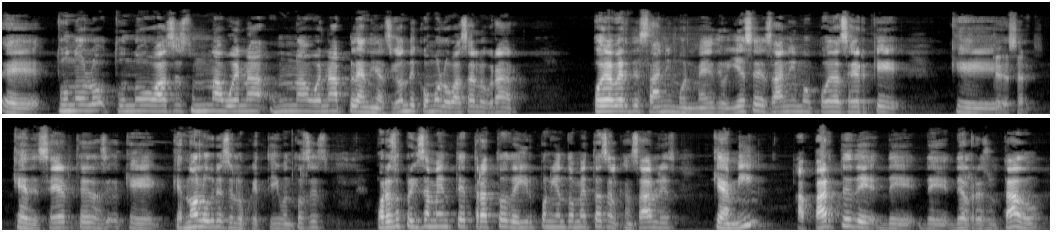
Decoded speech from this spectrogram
eh, tú, no lo, tú no haces una buena, una buena planeación de cómo lo vas a lograr, puede haber desánimo en medio y ese desánimo puede hacer que... Que, que deserte, que, que no logres el objetivo. Entonces, por eso precisamente trato de ir poniendo metas alcanzables que a mí, aparte del resultado,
